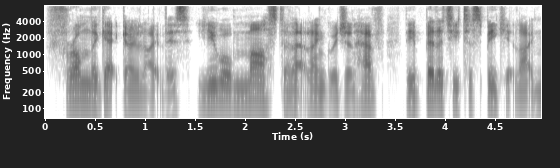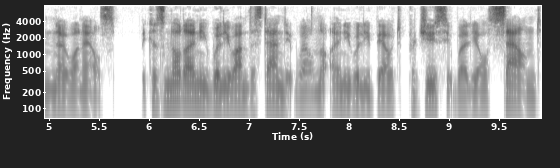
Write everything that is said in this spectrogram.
from the get go like this, you will master that language and have the ability to speak it like no one else. Because not only will you understand it well, not only will you be able to produce it well, you'll sound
